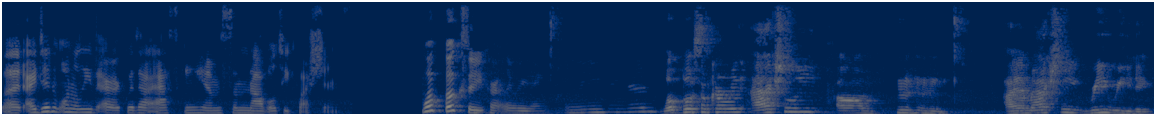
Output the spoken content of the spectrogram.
But I didn't want to leave Eric without asking him some novelty questions. What books are you currently reading? You reading good? What books I'm currently reading? Actually, um, hmm, hmm, hmm. I am actually rereading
